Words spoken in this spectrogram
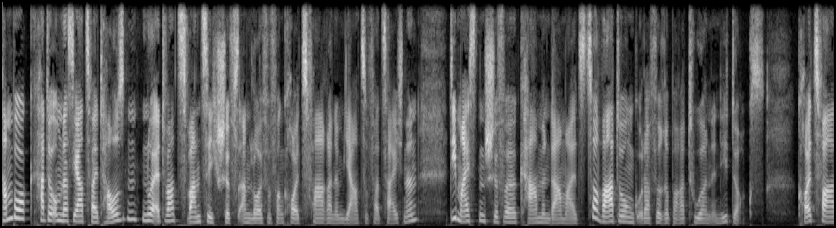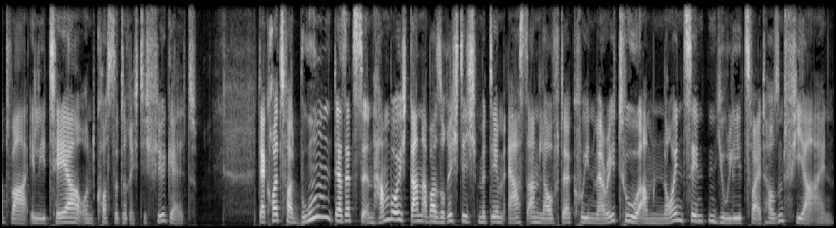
Hamburg hatte um das Jahr 2000 nur etwa 20 Schiffsanläufe von Kreuzfahrern im Jahr zu verzeichnen. Die meisten Schiffe kamen damals zur Wartung oder für Reparaturen in die Docks. Kreuzfahrt war elitär und kostete richtig viel Geld. Der Kreuzfahrtboom, der setzte in Hamburg dann aber so richtig mit dem Erstanlauf der Queen Mary II am 19. Juli 2004 ein.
